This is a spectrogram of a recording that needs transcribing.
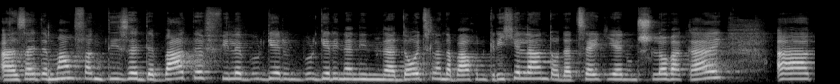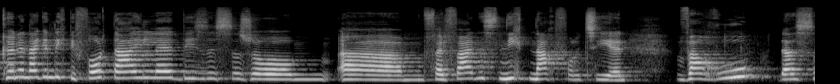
Äh, seit dem Anfang dieser Debatte, viele Bürger und Bürgerinnen in äh, Deutschland, aber auch in Griechenland oder Tschechien und Slowakei, äh, können eigentlich die Vorteile dieses so, ähm, Verfahrens nicht nachvollziehen. Warum das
